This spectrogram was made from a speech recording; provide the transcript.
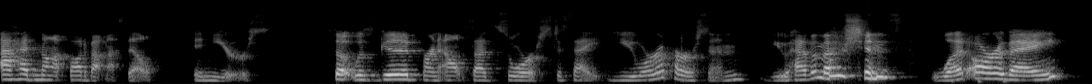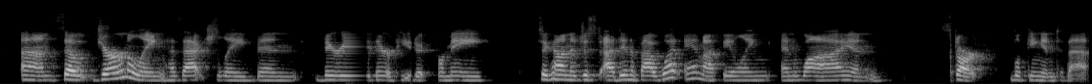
I had not thought about myself in years. So it was good for an outside source to say, you are a person, you have emotions. What are they? Um, so journaling has actually been very therapeutic for me to kind of just identify what am I feeling and why and start looking into that.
